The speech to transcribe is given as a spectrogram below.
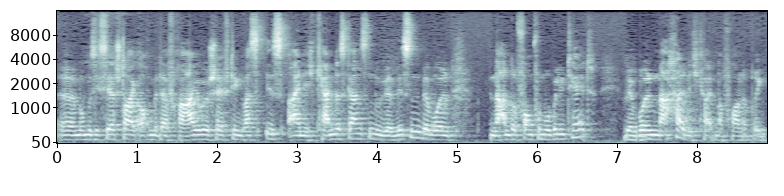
Äh, man muss sich sehr stark auch mit der Frage beschäftigen, was ist eigentlich Kern des Ganzen? Und wir wissen, wir wollen eine andere Form von Mobilität. Wir wollen Nachhaltigkeit nach vorne bringen.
